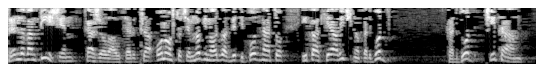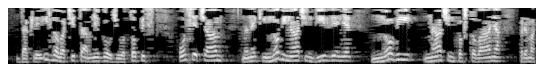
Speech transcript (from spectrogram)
Premda vam pišem, kaže ova autorica, ono što će mnogima od vas biti poznato, ipak ja lično kad god, kad god čitam, dakle iznova čitam njegov životopis, osjećam na neki novi način divljenje, novi način poštovanja prema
